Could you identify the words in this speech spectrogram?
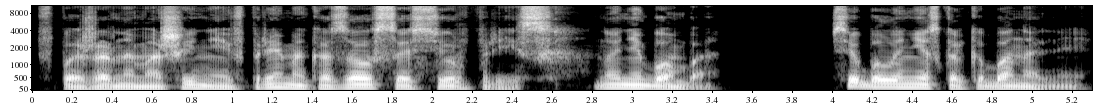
В пожарной машине и впрямь оказался сюрприз, но не бомба. Все было несколько банальнее.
